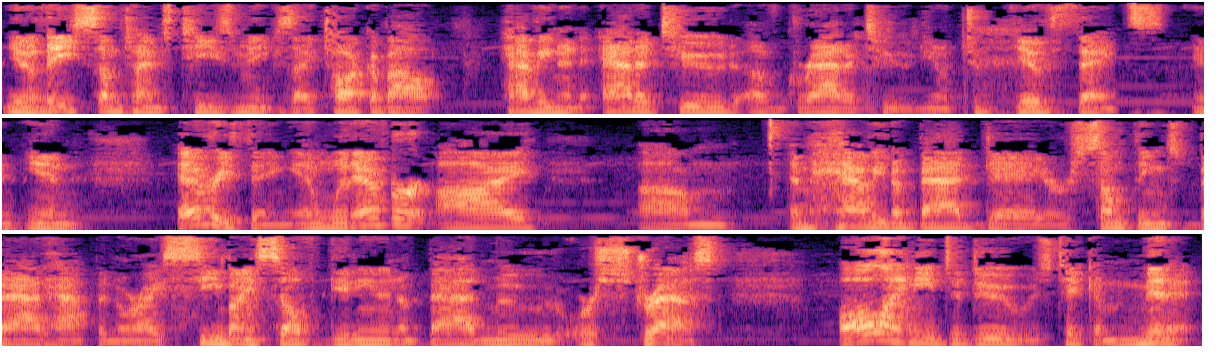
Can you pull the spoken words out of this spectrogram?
you know, they sometimes tease me because I talk about having an attitude of gratitude, you know, to give thanks in, in everything. And whenever I um, am having a bad day or something's bad happened or I see myself getting in a bad mood or stressed, all I need to do is take a minute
